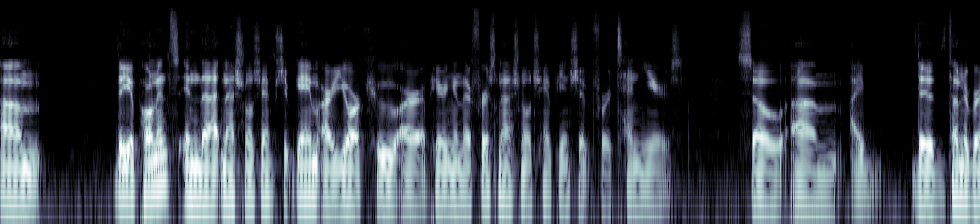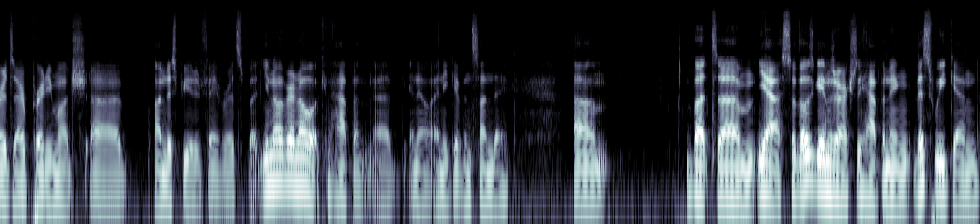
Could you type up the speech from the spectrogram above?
Um, the opponents in that national championship game are York, who are appearing in their first national championship for 10 years. So um, I, the Thunderbirds are pretty much uh, undisputed favorites, but you never know what can happen. Uh, you know, any given Sunday. Um, but um, yeah, so those games are actually happening this weekend,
